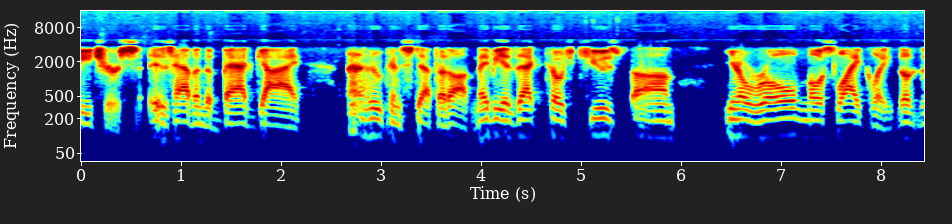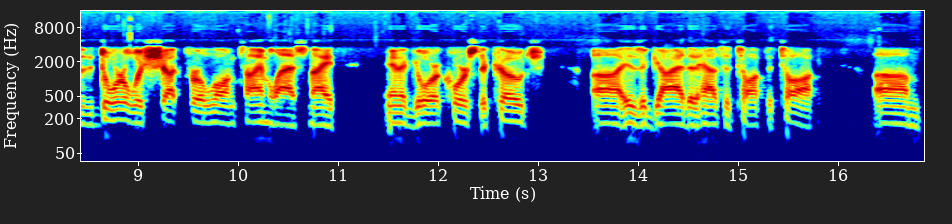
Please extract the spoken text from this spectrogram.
features is having the bad guy who can step it up. Maybe is that Coach Q's um, you know role? Most likely, the the door was shut for a long time last night, and of course the coach uh, is a guy that has to talk the talk. Um,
